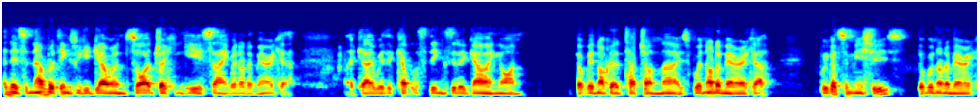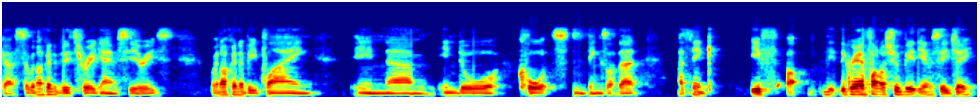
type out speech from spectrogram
And there's a number of things we could go and sidetracking here saying we're not America. Okay, with a couple of things that are going on. But we're not going to touch on those. We're not America. We've got some issues, but we're not America. So we're not going to do three game series. We're not going to be playing in um, indoor courts and things like that. I think if uh, the, the grand final should be at the MCG,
